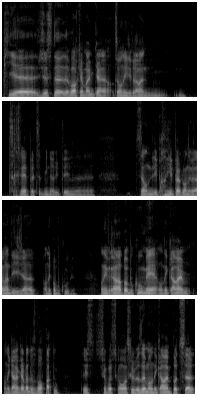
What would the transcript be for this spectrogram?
Puis euh, juste de, voir que même quand. On est vraiment une très petite minorité. Là. On, les premiers peuples, on est vraiment des gens. On n'est pas beaucoup. On est vraiment pas beaucoup, mais on est quand même on est quand même capable de se voir partout. Tu sais, je sais pas si tu comprends ce que je veux dire, mais on est quand même pas tout seul.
